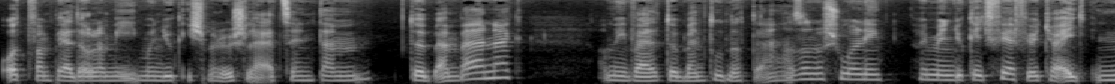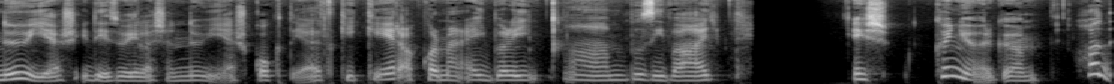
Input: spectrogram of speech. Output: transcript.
ott van például, ami mondjuk ismerős lehet szerintem több embernek, amivel többen tudnak talán azonosulni, hogy mondjuk egy férfi, hogyha egy nőies, idézőjelesen nőies koktélt kikér, akkor már egyből így, ah, buzi vagy. És könyörgöm, hadd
